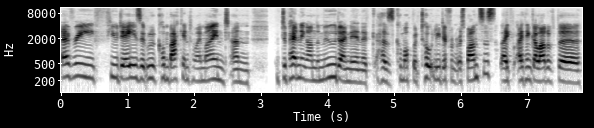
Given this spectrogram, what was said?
every few days it would come back into my mind and depending on the mood I'm in it has come up with totally different responses. Like I think a lot of the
